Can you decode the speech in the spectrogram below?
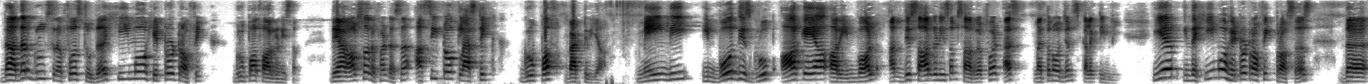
The other groups refers to the chemoheterotrophic group of organism. They are also referred as a acetoclastic group of bacteria. Mainly in both these group archaea are involved and these organisms are referred as methanogens collectively. Here in the chemoheterotrophic process the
